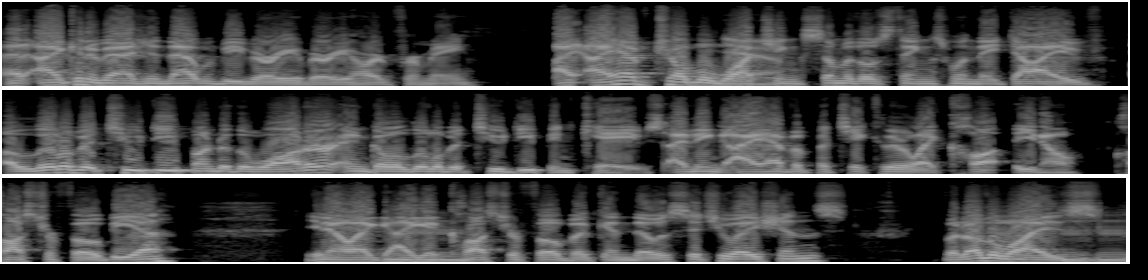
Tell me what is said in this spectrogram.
and i can imagine that would be very very hard for me I, I have trouble yeah. watching some of those things when they dive a little bit too deep under the water and go a little bit too deep in caves. I think I have a particular like cla- you know claustrophobia you know, I, mm-hmm. I, get mm-hmm. claustrophobic in those situations. But otherwise, mm-hmm.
